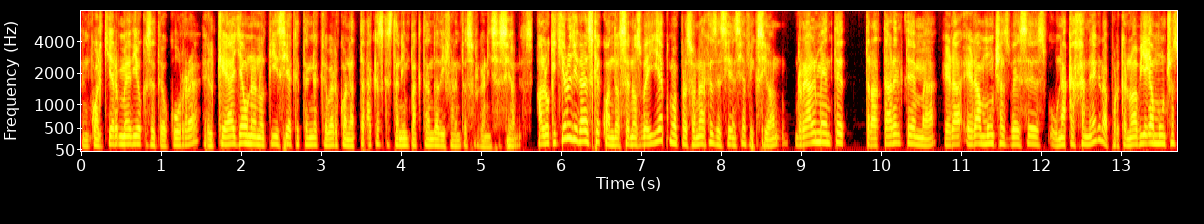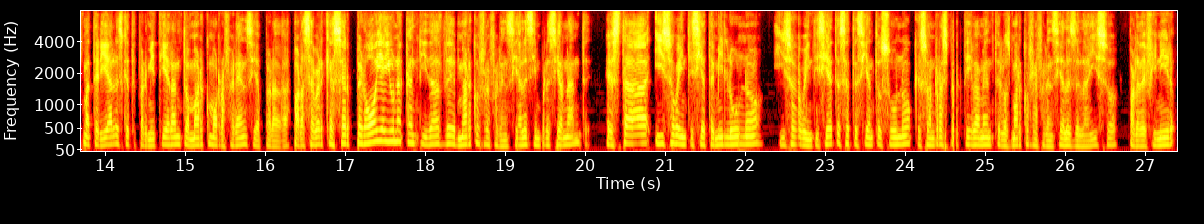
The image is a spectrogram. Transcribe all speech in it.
en cualquier medio que se te ocurra, el que haya una noticia que tenga que ver con ataques que están impactando a diferentes organizaciones. A lo que quiero llegar es que cuando se nos veía como personajes de ciencia ficción, realmente tratar el tema era, era muchas veces una caja negra, porque no había muchos materiales que te permitieran tomar como referencia para, para saber qué hacer, pero hoy hay una cantidad de marcos referenciales impresionante. Está ISO 27001, ISO 27701, que son respectivamente los marcos referenciales de la ISO para definir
